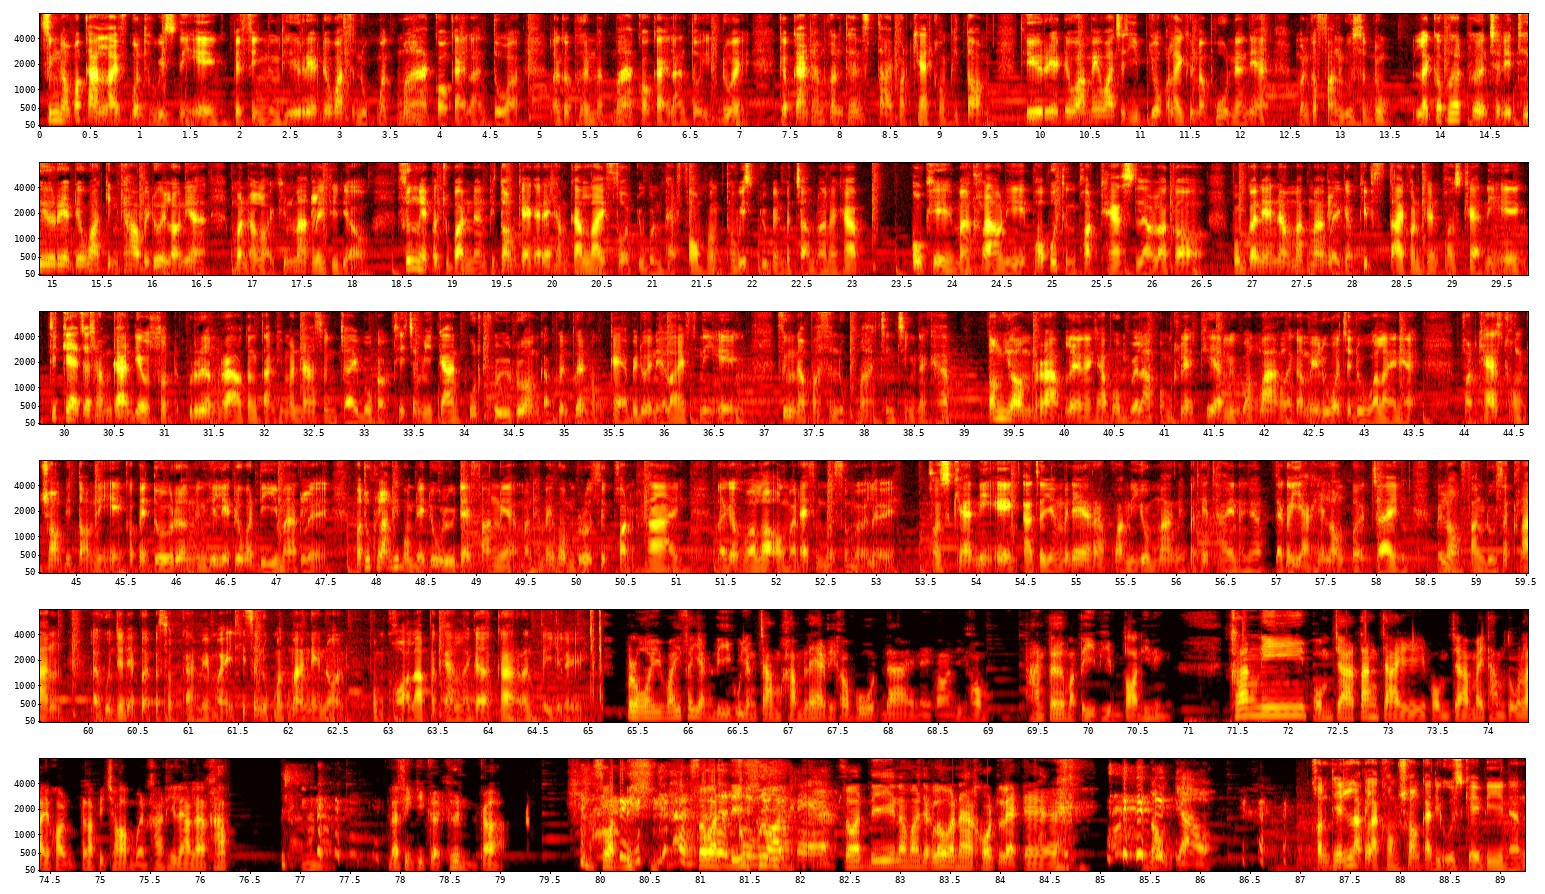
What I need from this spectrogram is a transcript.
ซึ่งนับว่าการไลฟ์บนทวิสนี้เอง เป็นสิ่งหนึ่งที่เรียกได้ว่าสนุกมากๆกอไก่ล้านตัว แล้วก็เพลินมากๆกอไก่ล้านตัวอีกด้วย กับการทำคอนเทนต์สไตล์พอดแคสต์ของพี่ต้อม ที่เรียกได้ว่าไม่ว่าจะหยิบยกอะไรขึ้นมาพูดนั้นเนี่ยมันก็ฟังดูสนุก และก็เพลิดเพลินชนิดที่เรียกได้ว่ากินข้าวไปด้วยแล้วเนี่ยมันอร่อยขึ้นมากเลยทีเดียว ซึ่งในปัจจุบันนั้นพี่ต้อมแกก็ได้ทำการไลฟ์สดอยู่บนแพลตฟอร์มของทวิสอยู่เป็นประจำแล้วนะครับ โอเค มาคราวนี้พอพูดถึงพอดแคสต์แล้วล่ะก็ ผมก็แนะนำมาก ๆ เลยกับคลิปสไตล์คอนเทนต์พอดแคสต์นี่เอง ที่แกจะทำการเดี่ยวสดเรื่องราวต่างๆ ที่มันน่าสนใจบวกกับที่จะมีการพูดคุยร่วมกับเพื่อน ๆ ของแกไปด้วยในไลฟ์นี้เอง ซึ่งนับว่าสนุกมากจริง ๆ นะครับ ต้องยอมรับเลยนะครับผมเวลาผมเครียดๆหรือว่างๆ แล้วก็ไม่รู้ว่าจะดูอะไรเนี่ยพอดแคสต์ของช่องพี่ต้อมนี้เองก็เป็นตัวเรื่องหนึ่งที่เรียกได้ว่าดีมากเลย เพราะทุกครั้งที่ผมได้ดูหรือได้ฟังเนี่ยมันทำให้ผมรู้สึกผ่อนคลาย แล้วก็หัวเราะออกมาได้เสมอๆเลย พอดแคสต์นี้เองอาจจะยังไม่ได้รับความนิยมมากในประเทศไทยนะครับ แต่ก็อยากให้ลองเปิดใจไปลองฟังดูสักครั้ง แล้วคุณจะได้เปิดประสบการณ์ใหม่ๆ ที่สนุกมากๆแน่นอน ผมขอรับประกันแล้วก็การันตีเลย โปรยไว้ซะอย่างดีกูยังจำคำแรกที่เขาพูดได้ในตอนที่เขาฮันเตอร์มาตีพิมพ์ตอนที่หนึ่งครั้งนี้ผมจะตั้งใจ ผมจะไม่ทำตัวไร้ความรับผิดชอบเหมือนครั้งที่แล้วแล้วครับและสิ่งที่เกิดขึ้นก็ สวัสดี สวัสดีกุ้งลอยแพสวัสดีเรามาจากโลกอนาคตแหละแก ดองยาว คอนเทนต์หลักๆ ของช่อง g a d i u s KB นั้น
